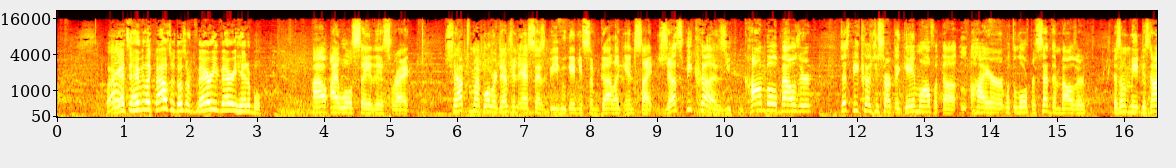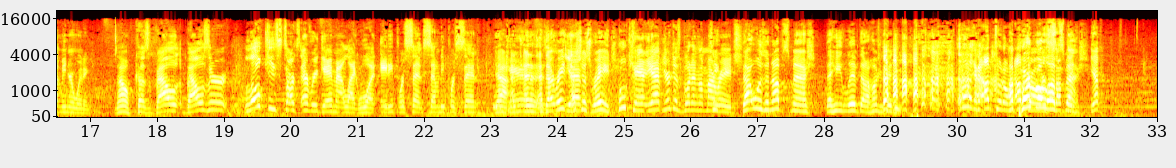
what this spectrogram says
Well, Against a heavy like Bowser, those are very, very hittable. I, I will say this, right? Shout out to my boy Redemption SSB who gave me some godlike insight. Just because you can combo Bowser, just because you start the game off with the higher, with the lower percent than Bowser, doesn't mean does not mean you're winning. No. Because Bow, Bowser, Loki starts every game at like what, 80%, 70%. Yeah, and, and at that rate, Yeah. that's just rage. Who cares? Yeah, you're just putting up my See, rage. That was an up smash that he lived at 150. I don't like an up to A up throw purple up something. smash. Yep.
